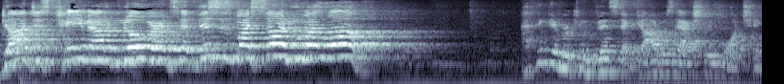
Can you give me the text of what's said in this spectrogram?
God just came out of nowhere and said, This is my son whom I love. I think they were convinced that God was actually watching.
